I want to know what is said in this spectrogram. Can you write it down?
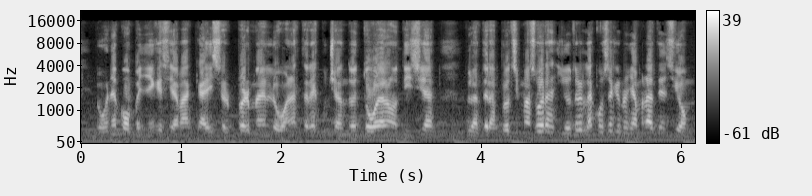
en una compañía que se llama Kaiser Permanent. Lo van a estar escuchando en todas las noticias durante las próximas horas. Y otra de las cosas que nos llama la atención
